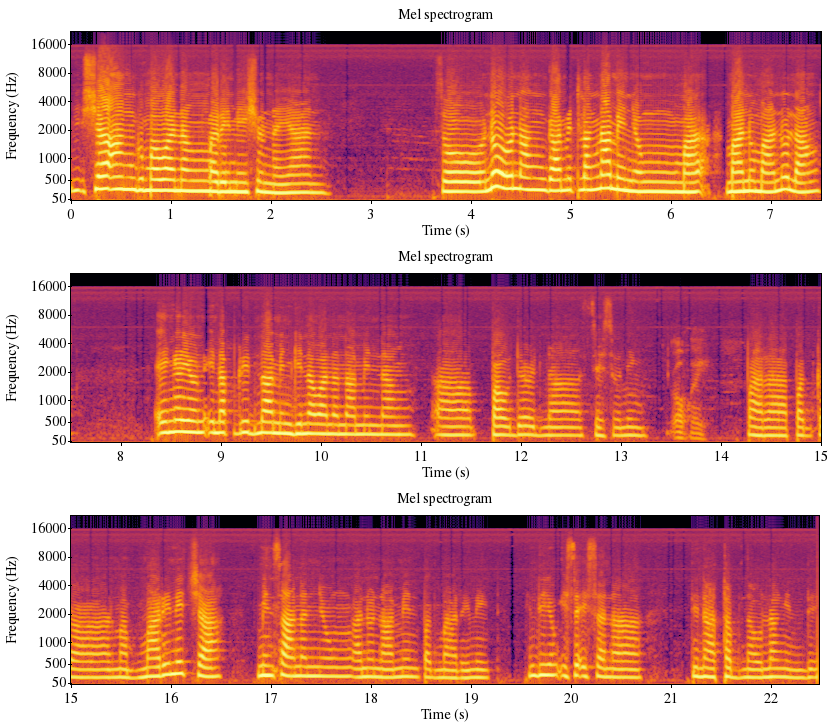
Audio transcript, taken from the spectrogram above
Siya ang gumawa ng marination na yan. So, noon, ang gamit lang namin yung ma- mano-mano lang. Eh ngayon, in-upgrade namin, ginawa na namin ng ah, powdered na seasoning. Okay. Para pagka mag-marinate siya, minsanan yung ano namin pag marinate. Hindi yung isa-isa na tinatabnaw lang, hindi.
